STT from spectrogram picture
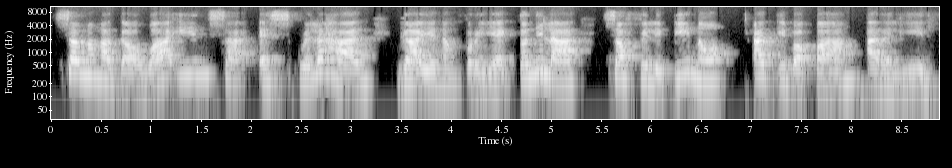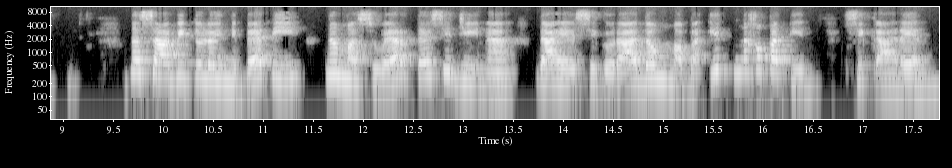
sa mga gawain sa eskwelahan gaya ng proyekto nila sa Filipino at iba pang aralin. Nasabi tuloy ni Betty na maswerte si Gina dahil siguradong mabait na kapatid si Karen.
